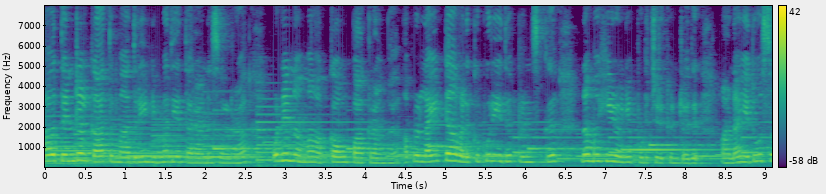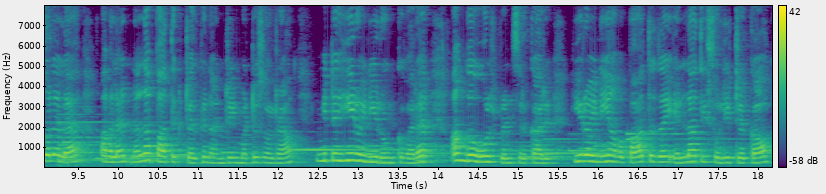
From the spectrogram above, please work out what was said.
அவள் தென்றல் காற்று மாதிரி நிம்மதியை தரான்னு சொல்கிறா உடனே நம்ம அக்காவும் பார்க்குறாங்க. அப்புறம் லைட்டாக அவளுக்கு புரியுது பிரின்ஸ்க்கு நம்ம ஹீரோயினை பிடிச்சிருக்குன்றது. ஆனால் எதுவும் சொல்லலை. அவளை நல்லா பார்த்துக்கிட்டதுக்கு நன்றின்னு மட்டும் சொல்கிறா இங்கிட்ட ஹீரோயினி ரூமுக்கு வர அங்கே ஓல்ட் பிரின்ஸ் இருக்காரு. ஹீரோயினி அவள் பார்த்ததை எல்லாத்தையும் சொல்லிட்டு இருக்கா.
